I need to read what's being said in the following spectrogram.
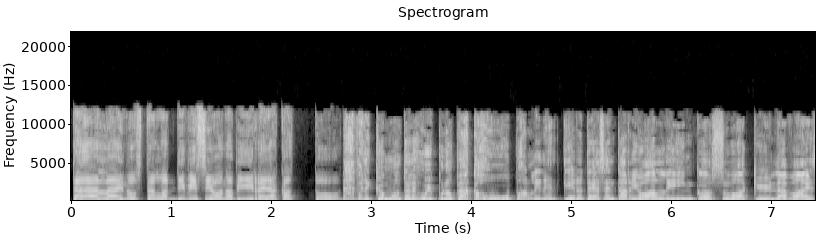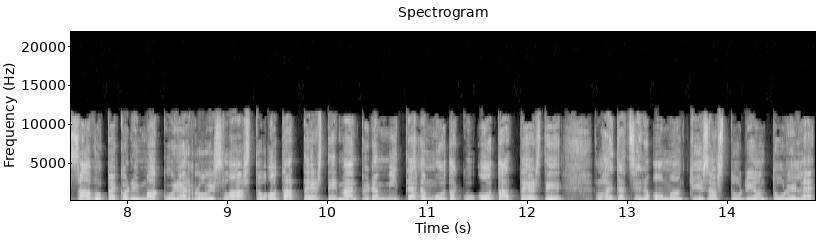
Täällä ei nostella divisioona viirejä kattoon. Tähän välikköön mulla on teille huippunopea kahuupallinen tiedote ja sen tarjoaa Linko sua kyllä vain. Savupekonin makuinen ruislaastu, ota testiin. Mä en pyydä mitään muuta kuin ota testiin. Laitat sen oman kisastudion tulille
